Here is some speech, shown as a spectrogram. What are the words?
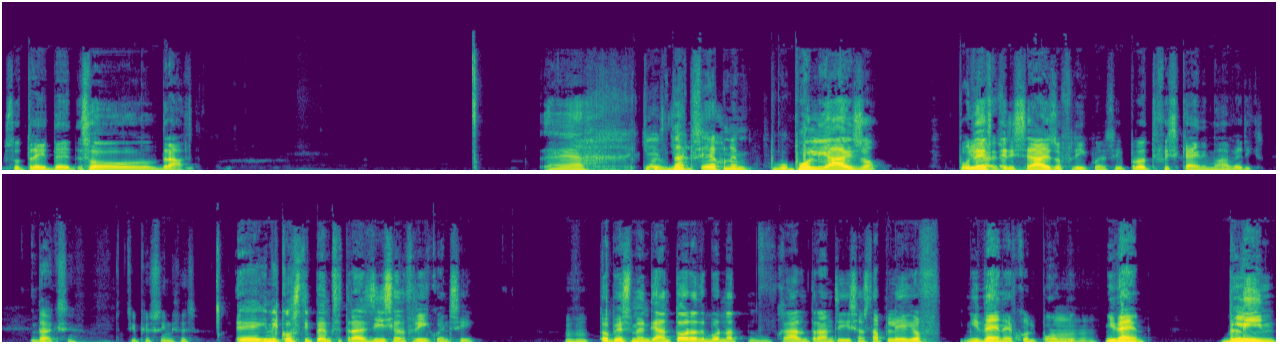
στο, trade dead, στο draft. Ε, και Μας εντάξει, νοιάζει. έχουν πολύ ISO. Πολύ δεύτερη σε ISO frequency. Πρώτη φυσικά είναι οι Mavericks. Εντάξει. Τι πιο σύνηθες. Ε, είναι 25η σε transition frequency. Το οποίο σημαίνει ότι αν τώρα δεν μπορούν να βγάλουν transition στα playoff, μηδέν εύκολη πόντι. Μμμ. Μηδέν. Μπλin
